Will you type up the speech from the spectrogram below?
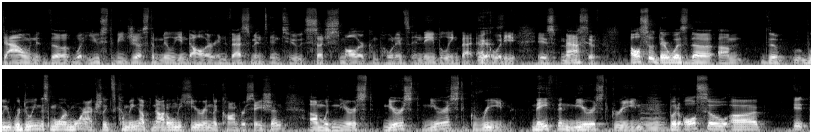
down the what used to be just a million dollar investment into such smaller components, enabling that Yes. equity is massive. Also, there was the um, the we were doing this more and more. Actually, it's coming up not only here in the conversation um, with nearest nearest nearest green Nathan nearest green, but also uh, it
